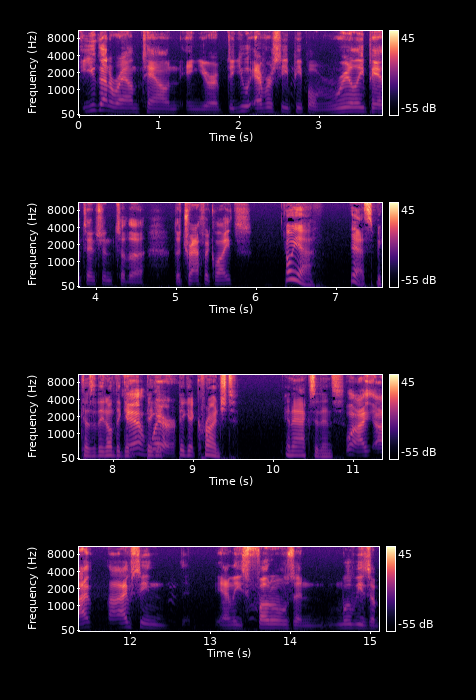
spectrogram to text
you got around town in Europe. Did you ever see people really pay attention to the the traffic lights? Oh yeah, yes, because they don't they get Yeah, they where? get they get crunched in accidents. Well, I, I I've seen at least photos and movies of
